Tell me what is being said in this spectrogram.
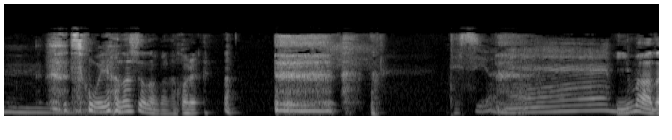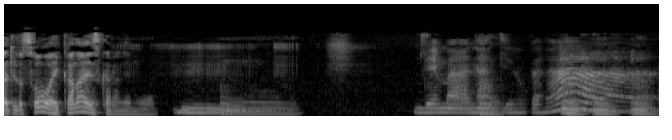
うんな。そういう話なのかな、これ。ですよね。今はだけどそうはいかないですからね、もう。う。うんん。で、まあ、なんていうのかうんな、うんうん。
